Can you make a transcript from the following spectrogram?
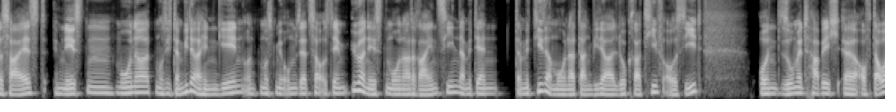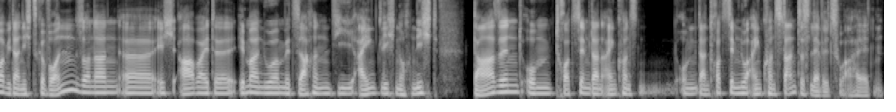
Das heißt, im nächsten Monat muss ich dann wieder hingehen und muss mir Umsätze aus dem übernächsten Monat reinziehen, damit, der, damit dieser Monat dann wieder lukrativ aussieht. Und somit habe ich äh, auf Dauer wieder nichts gewonnen, sondern äh, ich arbeite immer nur mit Sachen, die eigentlich noch nicht da sind, um trotzdem dann ein um dann trotzdem nur ein konstantes Level zu erhalten.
